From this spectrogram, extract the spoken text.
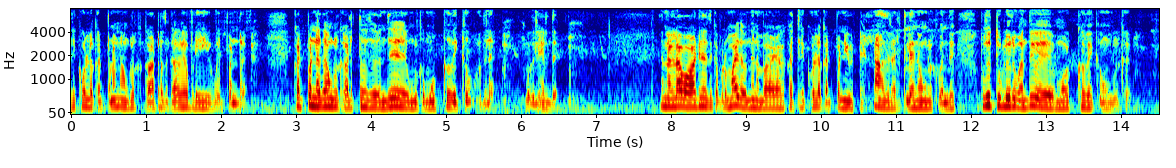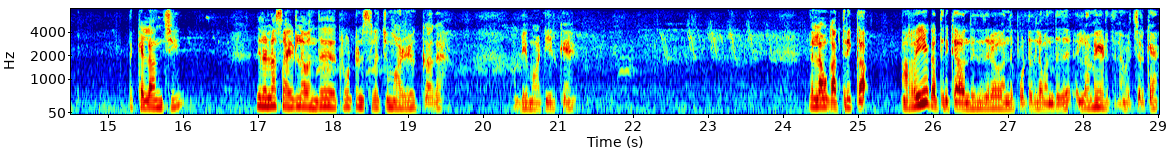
கத்திரிக்கோலில் கட் பண்ணால் நான் உங்களுக்கு காட்டுறதுக்காக அப்படி வெயிட் பண்ணுறேன் கட் பண்ணால் தான் உங்களுக்கு அடுத்தது வந்து உங்களுக்கு மொக்கு வைக்கும் அதில் அதுலேருந்து இது நல்லா வாடினதுக்கப்புறமா இதை வந்து நம்ம அழகாக கத்திரிக்கோலில் கட் பண்ணி விட்டேன்னா அதில் இடத்துலேருந்து உங்களுக்கு வந்து புது துளிர் வந்து மொக்கு வைக்கும் உங்களுக்கு. இது கெல்லாஞ்சி இதிலெல்லாம் சைடில் வந்து குரோட்டன்ஸ்லாம் சும்மா அழகுக்காக அப்படியே மாட்டியிருக்கேன். இதெல்லாம் கத்திரிக்காய். நிறைய கத்திரிக்காய் வந்து இந்த தடவை வந்து போட்டதில் வந்தது. எல்லாமே எடுத்து நான் வச்சுருக்கேன்.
